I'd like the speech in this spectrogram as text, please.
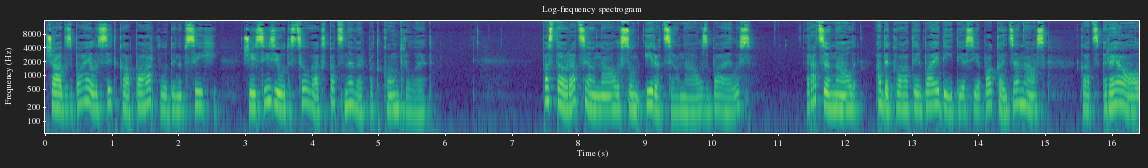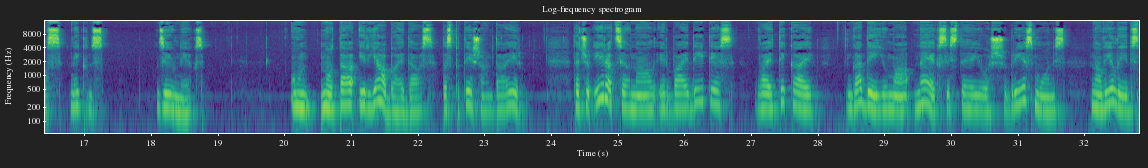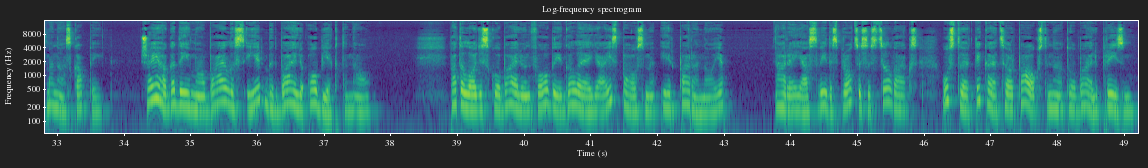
Šādas bailes it kā pārpludina psihi, šīs izjūtas cilvēks pats nevar pat kontrolēt. Pastāv racionālas un iracionālas bailes. Racionāli adekvāti ir baidīties, ja pakaļ dzenās kāds reāls, nikns dzīvnieks. Un no tā ir jābaidās, tas patiešām tā ir. Taču iracionāli ir baidīties vai tikai gadījumā neeksistējošs briesmonis nav ielīdis manā skapī. Šajā gadījumā bailes ir, bet baiļu objekta nav. Patoloģisko baiļu un fobiju galējā izpausme ir paranoja. Ārējās vides procesus cilvēks uztver tikai caur paaugstināto baiļu prizmu.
